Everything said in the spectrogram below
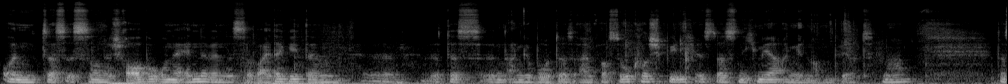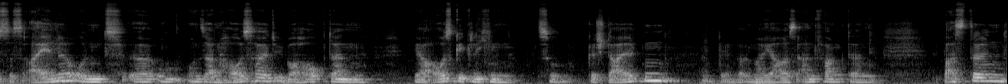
Und das ist so eine Schraube ohne Ende. Wenn das so weitergeht, dann äh, wird das ein Angebot, das einfach so kostspielig ist, dass es nicht mehr angenommen wird. Ne? Das ist das eine. Und äh, um unseren Haushalt überhaupt dann ja, ausgeglichen zu gestalten, den wir immer Jahresanfang dann basteln,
